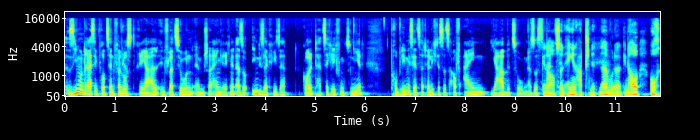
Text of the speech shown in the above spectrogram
37 Prozent Verlust, real Inflation ähm, schon eingerechnet. Also in dieser Krise hat Gold tatsächlich funktioniert. Problem ist jetzt natürlich, das ist auf ein Jahr bezogen. Also es Genau, auf so einen engen Abschnitt, ne? wo da genau auch,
